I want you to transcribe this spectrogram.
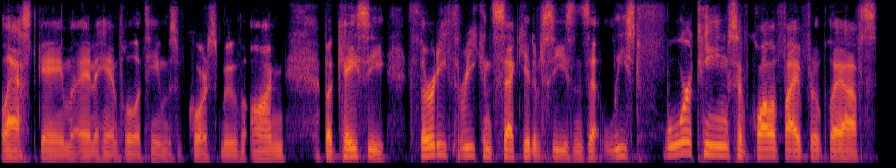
last game, and a handful of teams, of course, move on. But Casey, 33 consecutive seasons, at least four teams have qualified for the playoffs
